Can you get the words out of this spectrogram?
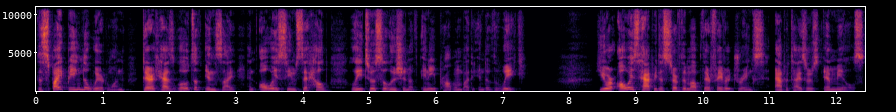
Despite being the weird one, Derek has loads of insight and always seems to help lead to a solution of any problem by the end of the week. You are always happy to serve them up their favorite drinks, appetizers, and meals,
